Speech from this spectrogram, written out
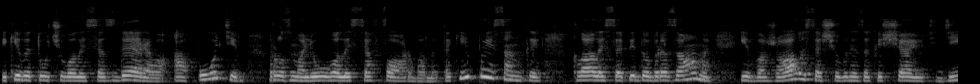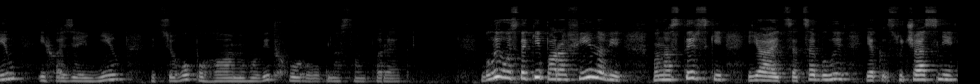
які виточувалися з дерева, а потім розмальовувалися фарбами. Такі писанки клалися під образами і вважалося, що вони захищають дім і хазяїнів від цього поганого, від хвороб насамперед. Були ось такі парафінові монастирські яйця. Це були як сучасні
